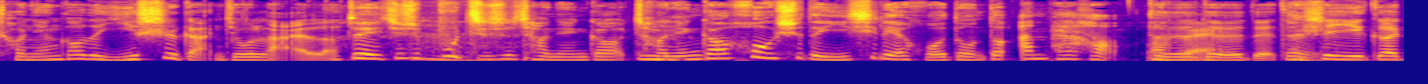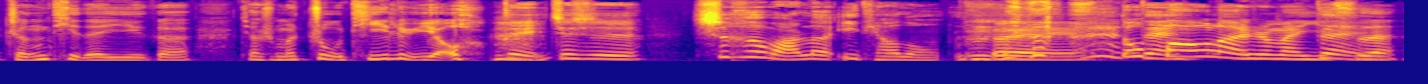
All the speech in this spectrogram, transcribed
炒年糕的仪式感就来了。对，就是不只是炒年糕，炒年糕后续的一系列活动都安排好对了。对对对对，它是一个整体的一个叫什么主题旅游，对，就是吃喝玩乐一条龙。对，都包了是吗？一对次。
